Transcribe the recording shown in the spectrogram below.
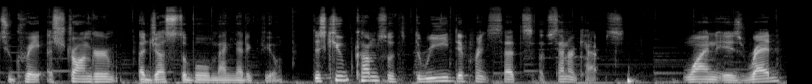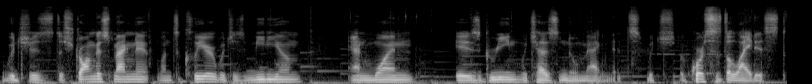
to create a stronger, adjustable magnetic field. This cube comes with three different sets of center caps. One is red, which is the strongest magnet, one's clear, which is medium, and one is green, which has no magnets, which of course is the lightest.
